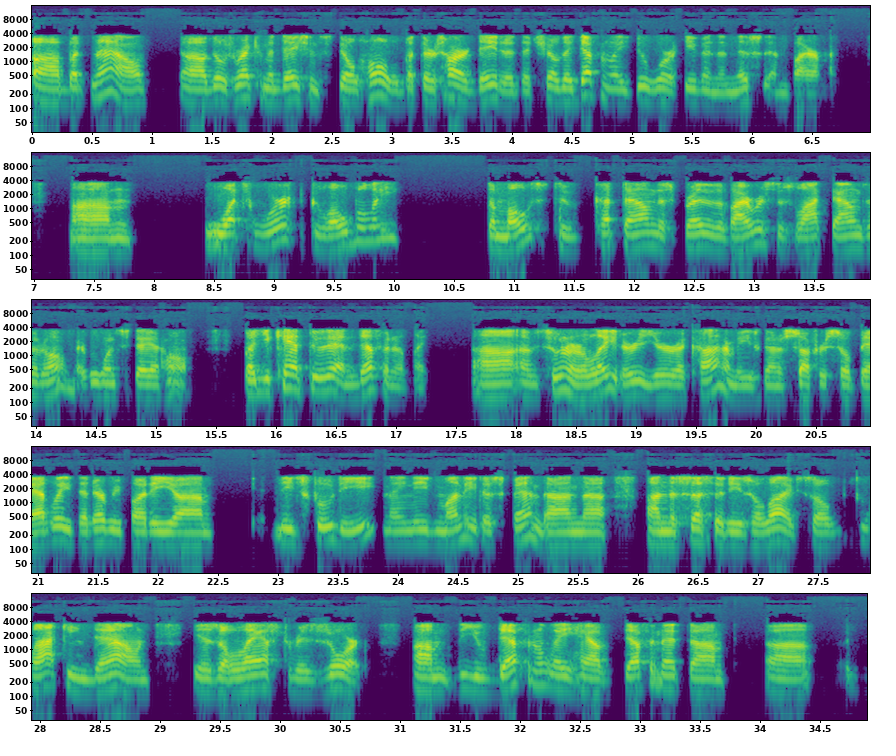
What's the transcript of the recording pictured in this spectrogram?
Uh, but now uh, those recommendations still hold, but there's hard data that show they definitely do work even in this environment. Um, what's worked globally the most to cut down the spread of the virus is lockdowns at home. Everyone stay at home. But you can't do that indefinitely. Uh, sooner or later, your economy is going to suffer so badly that everybody um, needs food to eat and they need money to spend on uh, on necessities of life. So locking down is a last resort. Um, you definitely have definite um, uh,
